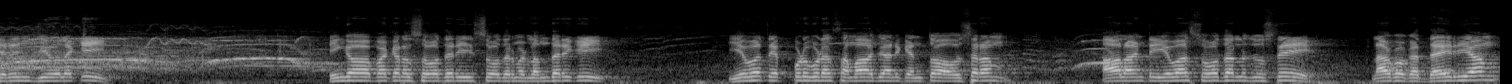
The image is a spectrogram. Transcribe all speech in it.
చిరంజీవులకి ఇంకో పక్కన సోదరి సోదరులందరికీ యువత ఎప్పుడు కూడా సమాజానికి ఎంతో అవసరం. అలాంటి యువ సోదరులు చూస్తే నాకు ఒక ధైర్యం.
